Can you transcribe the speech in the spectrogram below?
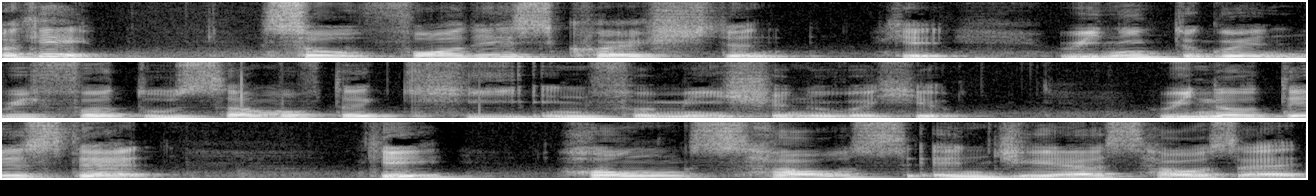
Okay, so for this question, okay, we need to go and refer to some of the key information over here. We notice that, okay, Hong's house and JR's house are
